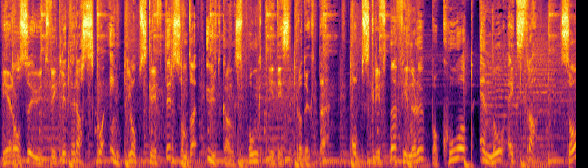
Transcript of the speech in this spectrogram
Vi har også utviklet raske og enkle oppskrifter som tar utgangspunkt i disse produktene. Oppskriftene finner du på coop.no ekstra. Så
